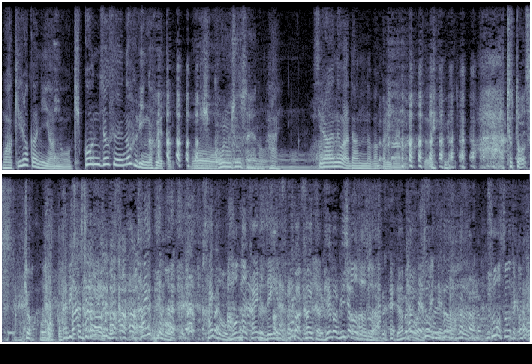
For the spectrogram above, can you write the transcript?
もう明らかに、あの、既婚女性の不倫が増えてる。既既婚女性のはい。知らぬは旦那ばかりなり。ちょっと今日早引きさせていただいて帰っても、帰っても問題解決できない。今書いたら現場見ちゃうんですよ。やめた方がいい。そうそうそうそうって感じ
